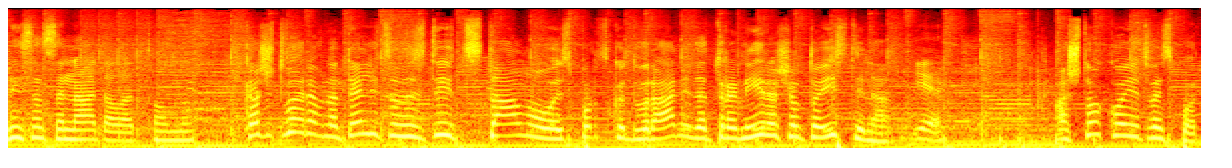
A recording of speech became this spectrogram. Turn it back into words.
nisam se nadala tomu. Kaže tvoja ravnateljica da si ti stalno u ovoj sportskoj dvorani, da treniraš, je to istina? Je. A što, koji je tvoj sport?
